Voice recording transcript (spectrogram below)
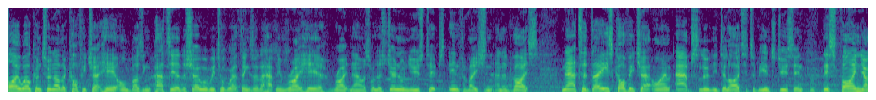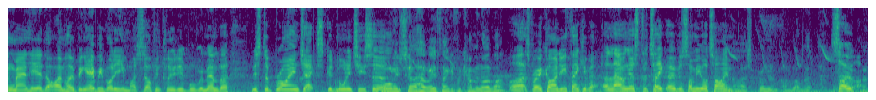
Hi, welcome to another coffee chat here on Buzzing Pattaya, the show where we talk about things that are happening right here, right now, as well as general news, tips, information, and advice. Now, today's coffee chat, I'm absolutely delighted to be introducing this fine young man here that I'm hoping everybody, myself included, will remember. Mr. Brian Jacks, good morning to you, sir. Good morning, sir. How are you? Thank you for coming over. Well, that's very kind of you. Thank you for allowing us to take over some of your time. Oh, that's brilliant. I love it. So,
